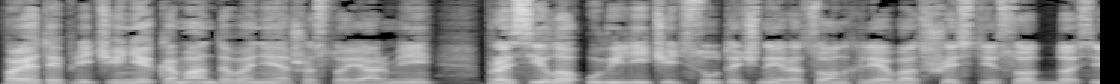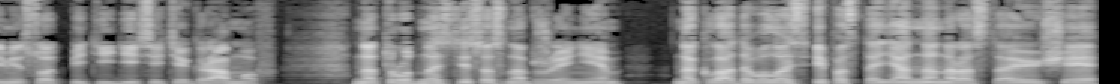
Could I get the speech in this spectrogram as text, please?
По этой причине командование 6-й армии просило увеличить суточный рацион хлеба с 600 до 750 граммов. На трудности со снабжением накладывалась и постоянно нарастающая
